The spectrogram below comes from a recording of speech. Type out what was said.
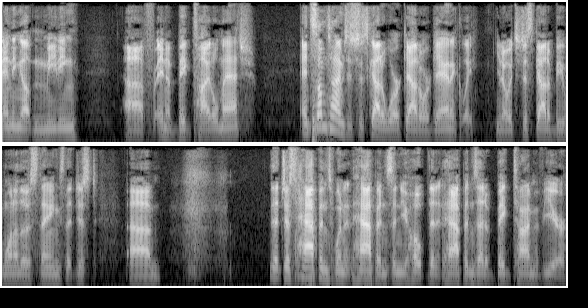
ending up meeting uh, in a big title match. And sometimes it's just got to work out organically. You know, it's just got to be one of those things that just um, that just happens when it happens, and you hope that it happens at a big time of year.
